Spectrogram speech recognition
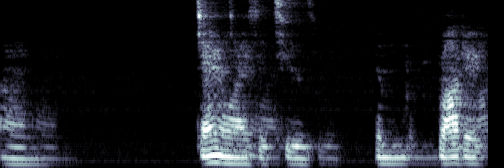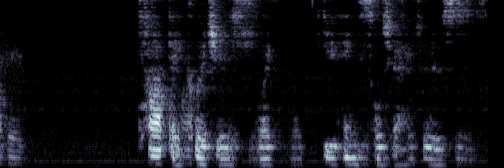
um, generalize it to the broader topic, which is like, do you think social actors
